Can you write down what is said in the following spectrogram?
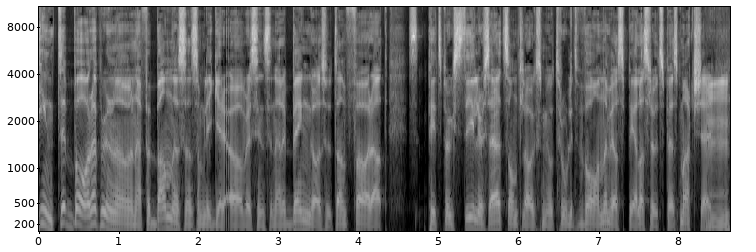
Inte bara på grund av den här förbannelsen som ligger över Cincinnati Bengals, utan för att Pittsburgh Steelers är ett sånt lag som är otroligt vana vid att spela slutspelsmatcher. Mm.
